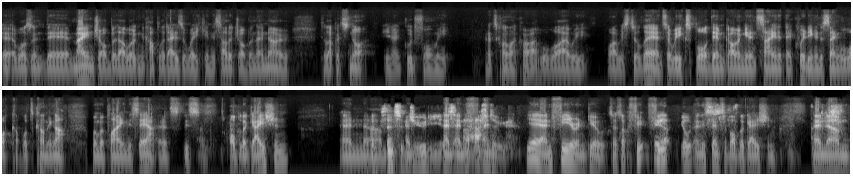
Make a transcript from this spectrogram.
It wasn't their main job, but they're working a couple of days a week in this other job, and they know they're like, it's not you know good for me and it's kind of like, all right, well, why are we why are we still there? And so we explored them going in and saying that they're quitting and just saying, well, what what's coming up when we're playing this out? And it's this obligation and um, sense of and, duty. And, and, I have to. Yeah, and fear and guilt. So it's like fear, fear yeah. guilt, and this sense of obligation. And um,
